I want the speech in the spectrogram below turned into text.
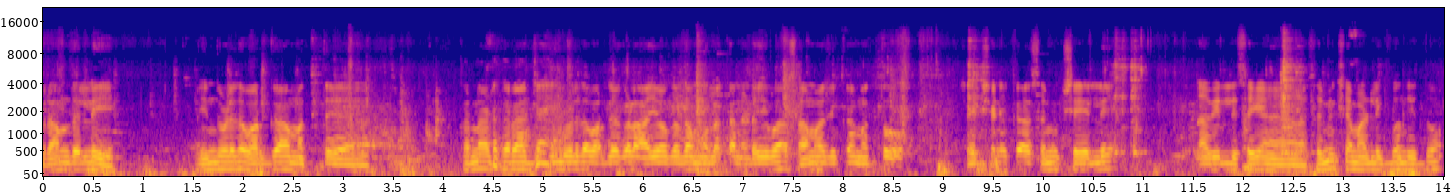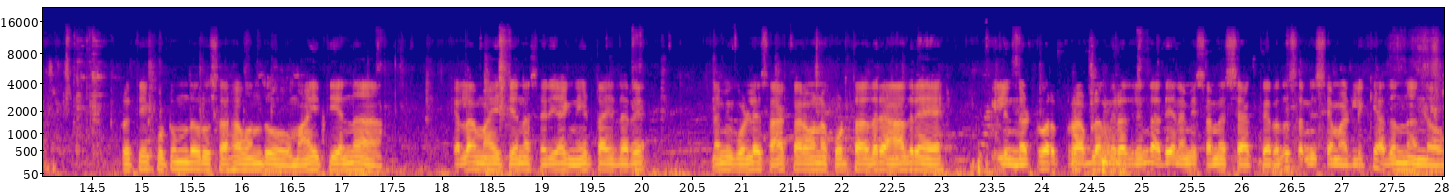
ಗ್ರಾಮದಲ್ಲಿ ಹಿಂದುಳಿದ ವರ್ಗ ಮತ್ತು ಕರ್ನಾಟಕ ರಾಜ್ಯ ಹಿಂದುಳಿದ ವರ್ಗಗಳ ಆಯೋಗದ ಮೂಲಕ ನಡೆಯುವ ಸಾಮಾಜಿಕ ಮತ್ತು ಶೈಕ್ಷಣಿಕ ಸಮೀಕ್ಷೆಯಲ್ಲಿ ನಾವಿಲ್ಲಿ ಸೈ ಸಮೀಕ್ಷೆ ಮಾಡಲಿಕ್ಕೆ ಬಂದಿದ್ದು. ಪ್ರತಿ ಕುಟುಂಬದವರು ಸಹ ಒಂದು ಮಾಹಿತಿಯನ್ನು, ಎಲ್ಲ ಮಾಹಿತಿಯನ್ನು ಸರಿಯಾಗಿ ನೀಡ್ತಾ ಇದ್ದಾರೆ. ನಮಗೆ ಒಳ್ಳೆ ಸಹಕಾರವನ್ನು ಕೊಡ್ತಾ ಇದ್ದಾರೆ. ಆದರೆ ಇಲ್ಲಿ ನೆಟ್ವರ್ಕ್ ಪ್ರಾಬ್ಲಮ್ ಇರೋದ್ರಿಂದ ಅದೇ ನಮಗೆ ಸಮಸ್ಯೆ ಆಗ್ತಾ ಇರೋದು. ಸಮಸ್ಯೆ ಮಾಡಲಿಕ್ಕೆ ಅದನ್ನು ನಾವು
